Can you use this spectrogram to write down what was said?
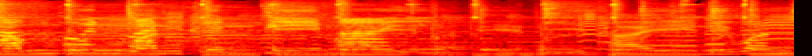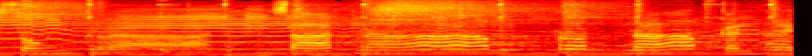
ทำบุญวันขึ้นปีใหม่ ประเพณีไทยในวันสงกรานต์สาดน้ำรดน้ำกันให้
